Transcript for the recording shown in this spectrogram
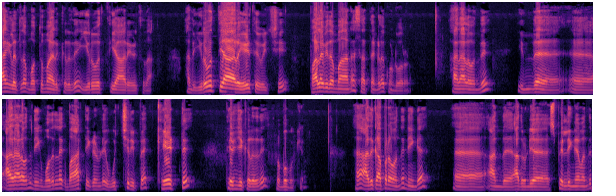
ஆங்கிலத்தில் மொத்தமாக இருக்கிறது இருபத்தி ஆறு எழுத்து தான். அந்த இருபத்தி ஆறு எழுத்தை வச்சு பலவிதமான சத்தங்களை கொண்டு வரணும். அதனால் வந்து இந்த அதனால் வந்து நீங்கள் முதல்ல வார்த்தைகளுடைய உச்சரிப்பை கேட்டு தெரிஞ்சுக்கிறது ரொம்ப முக்கியம். அதுக்கப்புறம் வந்து நீங்கள் அந்த அதனுடைய ஸ்பெல்லிங்கை வந்து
